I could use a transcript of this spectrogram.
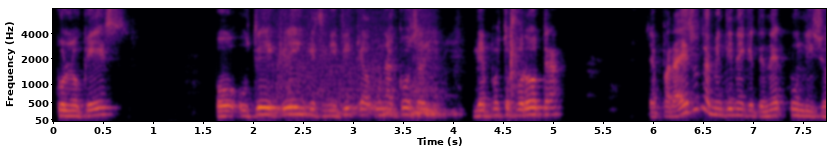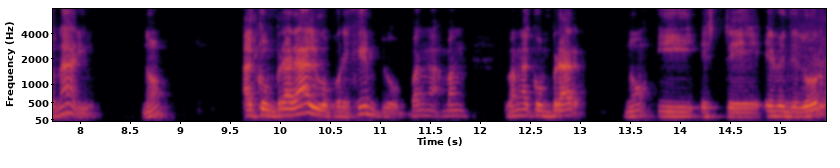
con lo que es, o ustedes creen que significa una cosa y le han puesto por otra, o sea, para eso también tienen que tener un diccionario, ¿no? Al comprar algo, por ejemplo, van a, comprar, ¿no? Y este, el vendedor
